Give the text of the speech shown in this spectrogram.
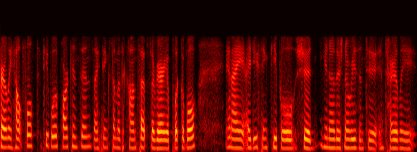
fairly helpful to people with Parkinson's. I think some of the concepts are very applicable, and I, I do think people should, you know, there's no reason to entirely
